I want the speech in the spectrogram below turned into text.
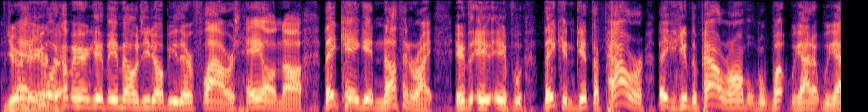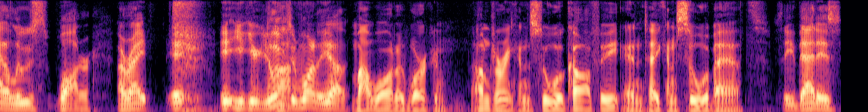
Your hey, you want to come here and give MLGW their flowers? Hell no. They can't get nothing right. If, if if they can get the power, they can keep the power on. But what we got to we got to lose water. All right, it, it, you're you're losing one or the other. My water's working. I'm drinking sewer coffee and taking sewer baths. See, that is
